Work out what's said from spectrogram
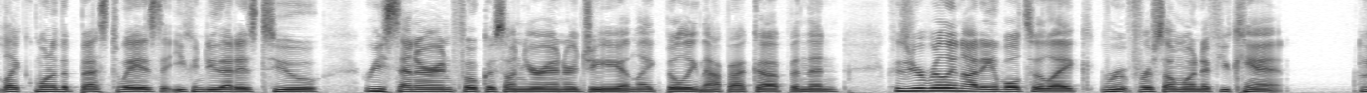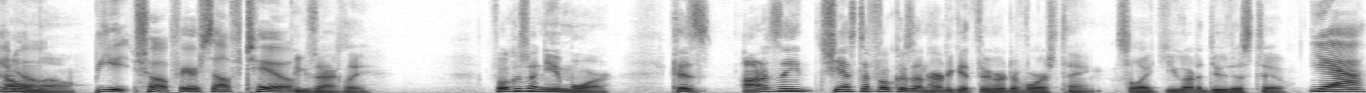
like one of the best ways that you can do that is to recenter and focus on your energy and like building that back up and then because you're really not able to like root for someone if you can't you Hell know no. be show up for yourself too Exactly. Focus on you more. Because honestly, she has to focus on her to get through her divorce thing. So, like, you got to do this too. yeah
